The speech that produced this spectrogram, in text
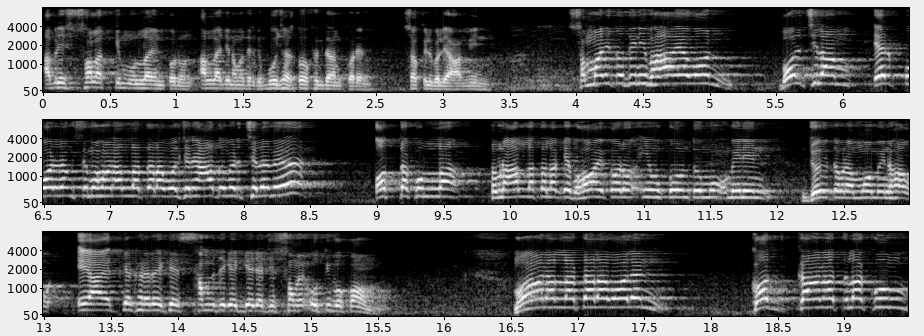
আপনি সলাৎকে মূল্যায়ন করুন। আল্লাহ যেন আমাদেরকে বোঝার তৌফিক দান করেন। সকল বলে আমিন। সম্মানিত দিনী ভাই এবং বলছিলাম, এর পরের অংশে মহান আল্লাহ তালা বলছেন, "এ আদমের ছেলে মেয়ে, অত্তাকুল্লাহ, তোমরা আল্লাহ তালাকে ভয় করো, ইউ কোন তো মিনিন যদি তোমরা মমিন হও এই আয়াতকে এখানে রেখে সামনে দিকে এগিয়ে যাচ্ছি, সময় অতীব কম। মহান আল্লাহ তালা বলেন, কদ কানাত লাকুম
